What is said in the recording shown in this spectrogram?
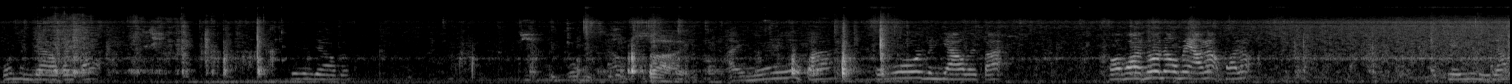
โอ้ย มันยาวไปป้านี่มันยาวไป Outside. ไอ้นู้ป้าโอ้ยมันยาวไปป้าพอพอโน่โน่ไม่เอาแล้วพอแล้วโอเคอยู่แล้ว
